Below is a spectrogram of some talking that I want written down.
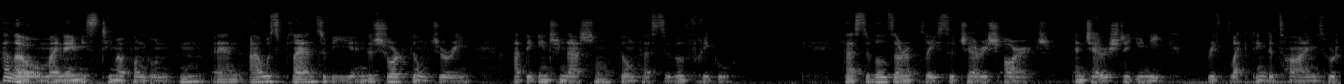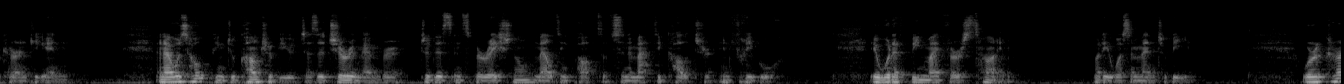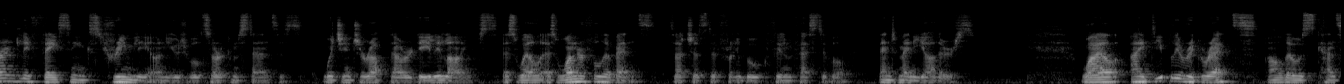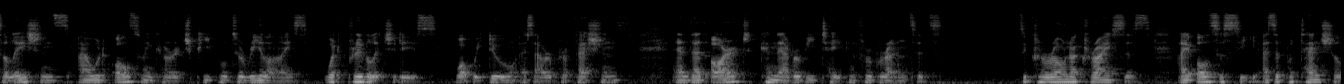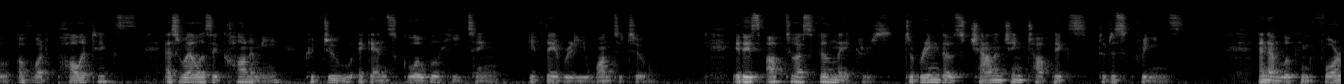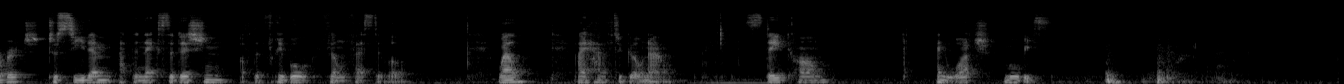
Hello, my name is Timo von Gunten, and I was planned to be in the short film jury at the International Film Festival Fribourg. Festivals are a place to cherish art and cherish the unique, reflecting the times we're currently in. And I was hoping to contribute as a jury member to this inspirational melting pot of cinematic culture in Fribourg. It would have been my first time, but it wasn't meant to be. We're currently facing extremely unusual circumstances, which interrupt our daily lives, as well as wonderful events such as the Fribourg Film Festival and many others. While I deeply regret all those cancellations, I would also encourage people to realize what privilege it is, what we do as our professions, and that art can never be taken for granted. The corona crisis I also see as a potential of what politics as well as economy could do against global heating if they really wanted to. It is up to us filmmakers to bring those challenging topics to the screens. And I'm looking forward to see them at the next edition of the Fribourg Film Festival. Well, I have to go now. Stay calm and watch movies.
